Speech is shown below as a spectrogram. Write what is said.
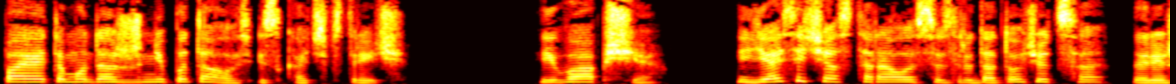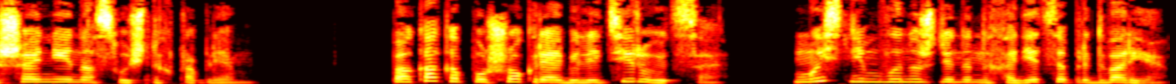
поэтому даже не пыталась искать встреч. И вообще, я сейчас старалась сосредоточиться на решении насущных проблем. Пока Капушок реабилитируется, мы с ним вынуждены находиться при дворе,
